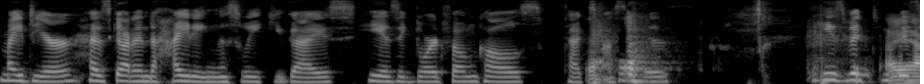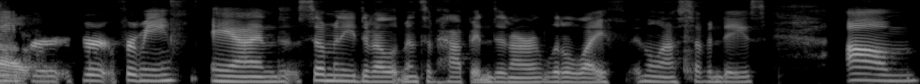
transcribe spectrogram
my dear, has got into hiding this week, you guys. He has ignored phone calls, text messages. He's been too busy for, for, for me, and so many developments have happened in our little life in the last seven days. Um,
